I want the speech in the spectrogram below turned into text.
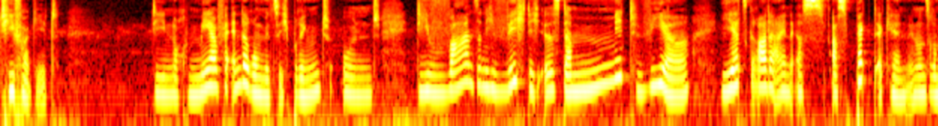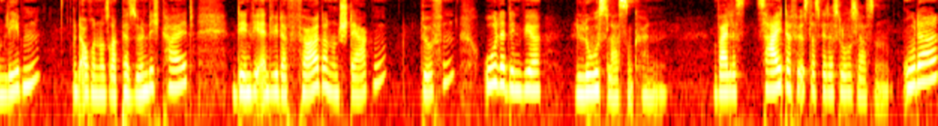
tiefer geht die noch mehr Veränderung mit sich bringt und die wahnsinnig wichtig ist, damit wir jetzt gerade einen Aspekt erkennen in unserem Leben und auch in unserer Persönlichkeit, den wir entweder fördern und stärken dürfen oder den wir loslassen können, weil es Zeit dafür ist, dass wir das loslassen. Oder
